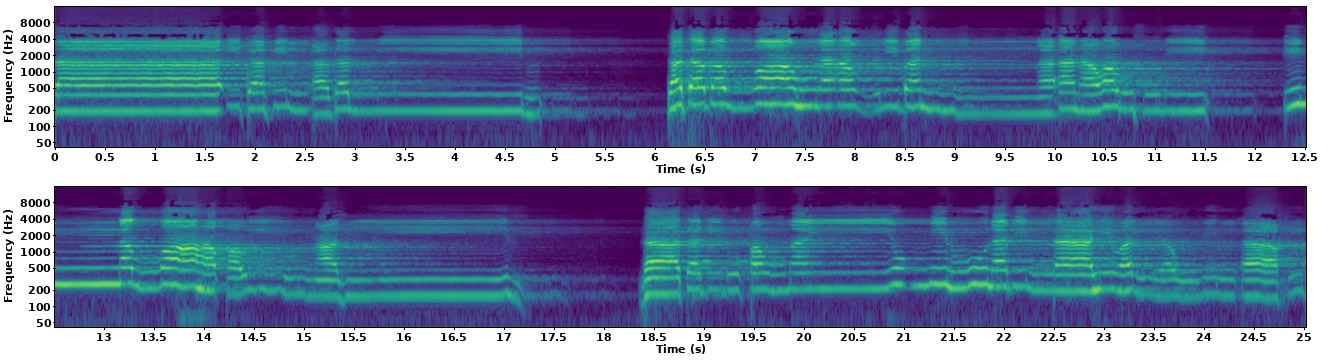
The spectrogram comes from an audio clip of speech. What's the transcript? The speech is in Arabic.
أولئك في الأذلين كتب الله لأغلبن أنا ورسلي إن الله قوي عزيز لا تجد قوما يؤمنون بالله واليوم الآخر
